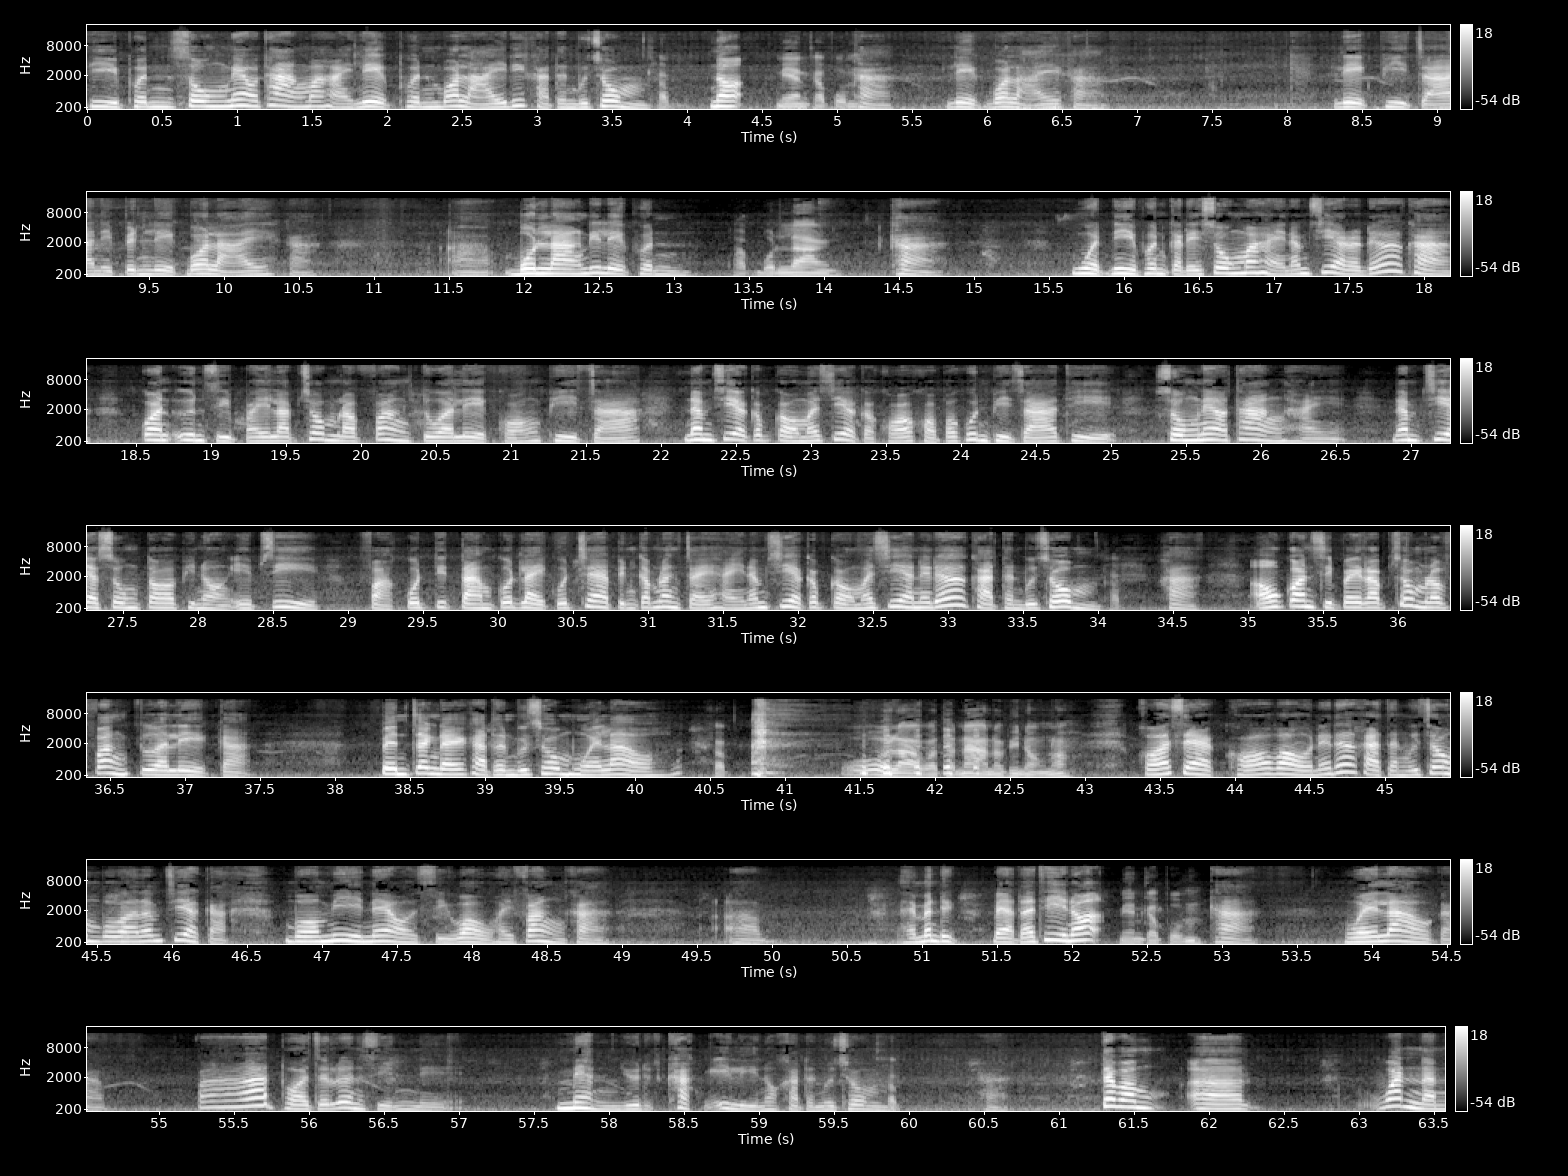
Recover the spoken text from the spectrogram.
ที่เพิ่นส่งแนวทางมาให้เลขเพิ่นบ่หลายเดิค่ะท่านผู้ชม ครับ เนาะแมนครับผมค่ะ เลขบ่หลายค่ะ เลขพี่จ๋านี่เป็นเลขบ่หลายค่ะอ่าบนรางที่เลขเพิ่นครับบนรางค่ะ งวดนี้เพิ่นก็ได้ส่งมาให้น้ำเชี่ยแล้วเด้อค่ะ ก่อนอื่นสิไปรับชมรับฟังตัวเลขของพี่จ๋าน้ำเชี่ยกับเก่ามาเชี่ยก็ขอขอบพระคุณพี่จ๋าที่ส่งแนวทางให้น้ำเชี่ยส่งต่อพี่น้องเอฟซีฝากกดติดตามกดไลค์กดแชร์เป็นกำลังใจให้น้ำเชี่ยกับเก่ามาเชี่ยในเด้อค่ะท่านผู้ชมครับ ค่ะ เอาก่อนสิไปรับชมรับฟังตัวเลขกะเป็นจังใดค่ะท่านผู้ชมหวยเล่า ครับ โอ้ลาววัฒนาเนาะพี่น้องเนาะ ขอแสกขอเว้าในเด้อค่ะท่านผู้ชมเพราะว่าน้ำเชี่ยกะบ่มีแนวสิเว้าให้ฟังค่ะอ่าให้มันดึกแปดนาทีเนาะแมนครับผม ค่ะหวยเล่าวกับป้าดพอเจริญศิลป์นี่ แม่นอยู่คักอีหลีเนาะค่ะท่านผู้ชมครับ ค่ะ แต่ว่าอ่าวันนั้น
